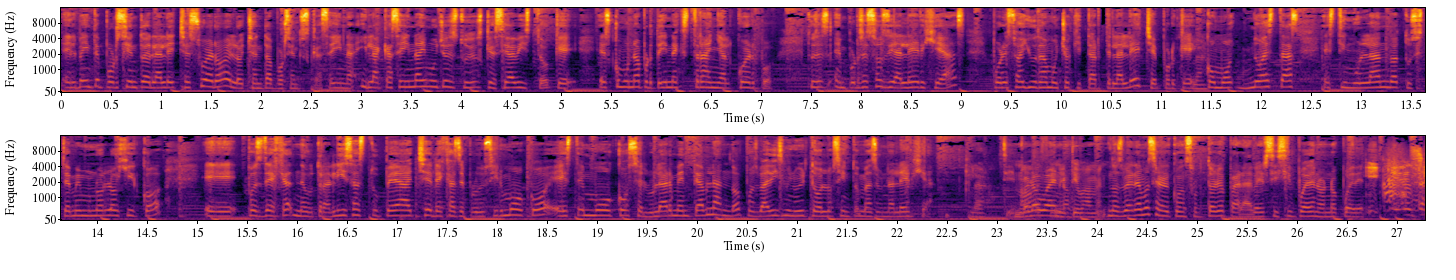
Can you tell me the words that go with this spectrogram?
el 20% de la leche es suero, el 80% es caseína. Y la caseína hay muchos estudios que se ha visto que es como una proteína extraña al cuerpo. Entonces, en procesos de alergias, por eso ayuda mucho a quitarte la leche, porque como no estás estimulando a tu sistema inmunológico, eh, pues deja, neutralizas tu pH, dejas de producir moco. Este moco, celularmente hablando, pues va a disminuir todos los síntomas de una alergia. Claro, sí, pero bueno, nos veremos en el consultorio para ver si sí pueden o no pueden. Y quién sí,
